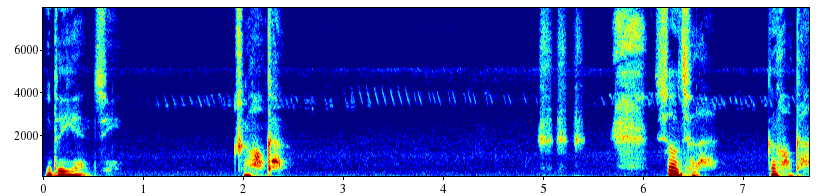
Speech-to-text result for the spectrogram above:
你的眼睛真好看，笑起来更好看。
